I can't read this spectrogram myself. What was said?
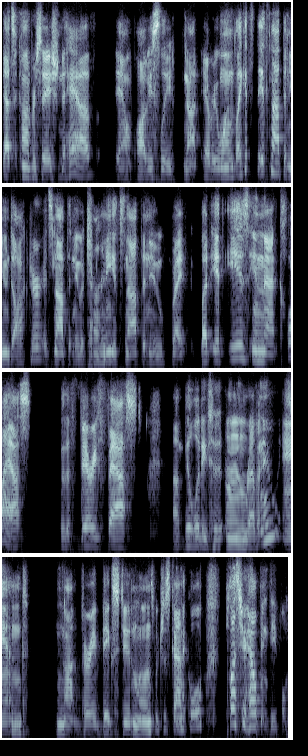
that's a conversation to have. You know, obviously not everyone like it's it's not the new doctor, it's not the new attorney, it's not the new right, but it is in that class with a very fast ability to earn revenue and not very big student loans, which is kind of cool. Plus, you're helping people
